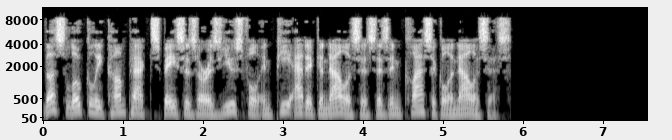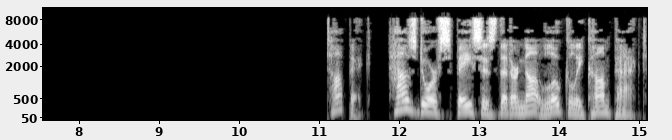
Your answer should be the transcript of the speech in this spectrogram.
Thus locally compact spaces are as useful in p-adic analysis as in classical analysis. Hausdorff spaces that are not locally compact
